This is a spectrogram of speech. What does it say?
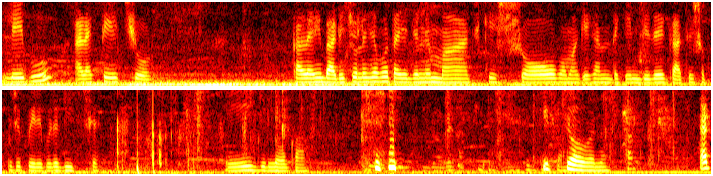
লেবু আর একটা এঁচড়। কাল আমি বাড়ি চলে যাব তাই জন্য মা আজকে সব আমাকে এখান থেকে নিজেদের গাছে সব কিছু পেরে পেরে দিচ্ছে। এই যে লগা। কিচ্ছু হবে না। হয়।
